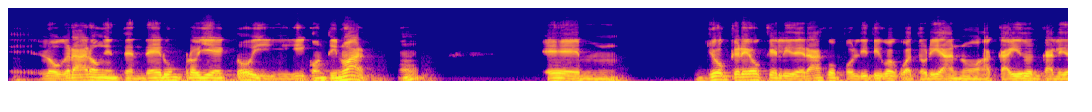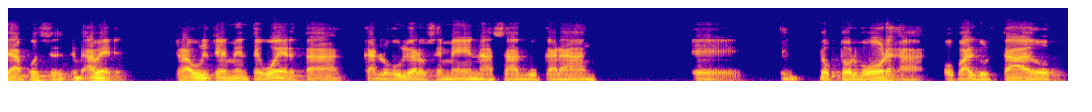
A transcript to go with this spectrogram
eh, lograron entender un proyecto y, continuar. Em, yo creo que el liderazgo político ecuatoriano ha caído en calidad, pues, eh, a ver, Raúl Clemente Huerta, Carlos Julio Arosemena, Sad Bucarán, eh, el doctor Borja, Osvaldo Hurtado,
